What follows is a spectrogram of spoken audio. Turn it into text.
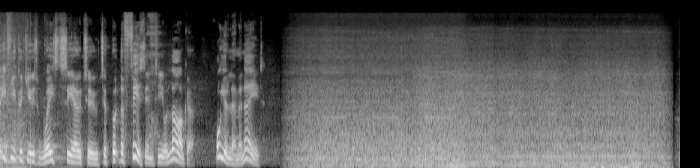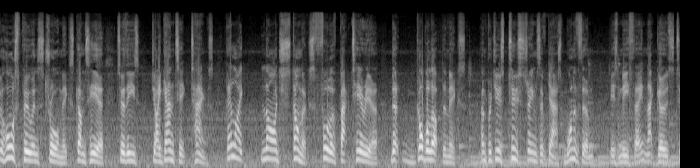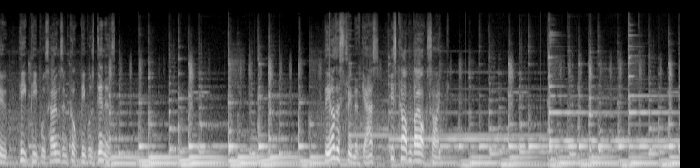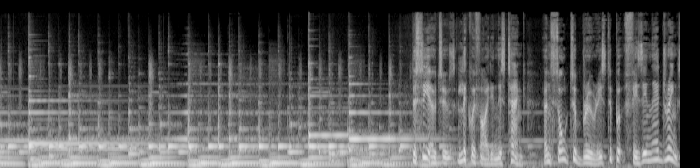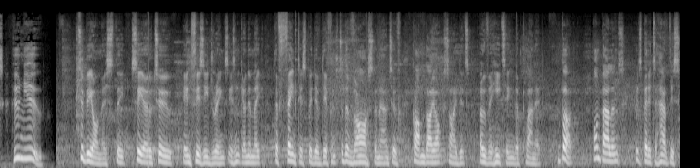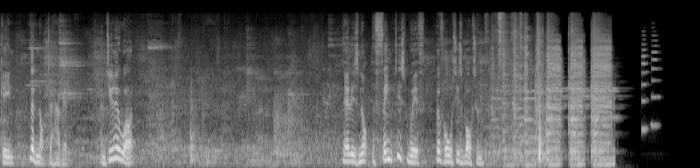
if you could use waste CO2 to put the fizz into your lager or your lemonade? The horse poo and straw mix comes here to these gigantic tanks. They're like large stomachs full of bacteria that gobble up the mix and produce two streams of gas. One of them is methane, that goes to heat people's homes and cook people's dinners. The other stream of gas is carbon dioxide. The CO2's liquefied in this tank and sold to breweries to put fizz in their drinks. Who knew? To be honest, the CO2 in fizzy drinks isn't going to make the faintest bit of difference to the vast amount of carbon dioxide that's overheating the planet. But on balance, it's better to have this scheme than not to have it. And do you know what? There is not the faintest whiff of horse's bottom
